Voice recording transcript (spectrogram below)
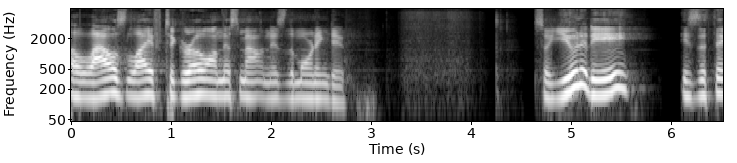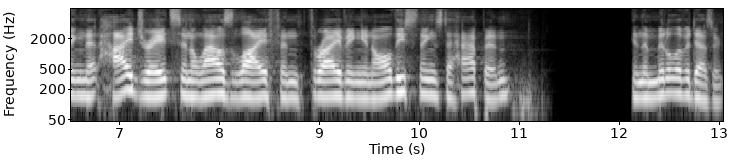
allows life to grow on this mountain is the morning dew. So, unity is the thing that hydrates and allows life and thriving and all these things to happen in the middle of a desert.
